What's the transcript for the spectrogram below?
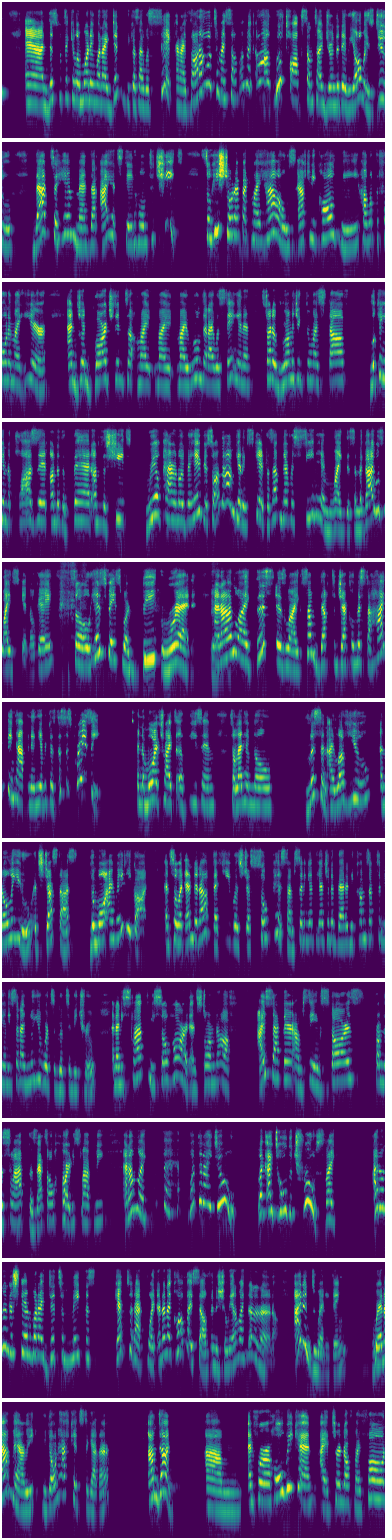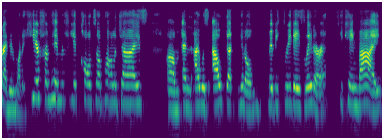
And this particular morning when I didn't because I was sick and I thought, oh, to myself, I'm like, oh, we'll talk sometime during the day. We always do. That to him meant that I had stayed home to cheat. So he showed up at my house after he called me, hung up the phone in my ear, and then barged into my my my room that I was staying in and started rummaging through my stuff, looking in the closet, under the bed, under the sheets, real paranoid behavior. So now I'm getting scared because I've never seen him like this. And the guy was light skinned, okay? So his face was beat red. Yeah. And I'm like, this is like some Dr. Jekyll, Mr. Hyde thing happening here because this is crazy. And the more I tried to appease him, to let him know, listen, I love you and only you, it's just us, the more irate he got. And so it ended up that he was just so pissed. I'm sitting at the edge of the bed and he comes up to me and he said, I knew you were too good to be true. And then he slapped me so hard and stormed off. I sat there, I'm seeing stars from the slap because that's how hard he slapped me. And I'm like, what the heck? What did I do? Like I told the truth. Like I don't understand what I did to make this get to that point. And then I called myself initially and I'm like, no, no, no, no, no. I didn't do anything. We're not married. We don't have kids together. I'm done. Um, and for a whole weekend, I had turned off my phone. I didn't want to hear from him if he had called to apologize. Um, and I was out that, you know, maybe three days later, he came by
